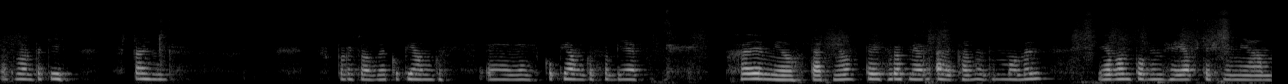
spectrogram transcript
Ja tu mam taki stanik sportowy. Kupiłam go, e, kupiłam go sobie w H&M ostatnio. To jest rozmiar L na ten moment. Ja wam powiem, że ja wcześniej miałam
